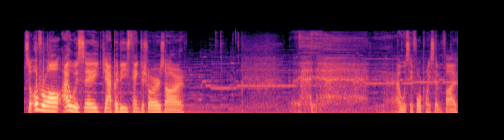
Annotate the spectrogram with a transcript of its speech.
So overall, I would say Japanese tank destroyers are... I would say 4.75.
